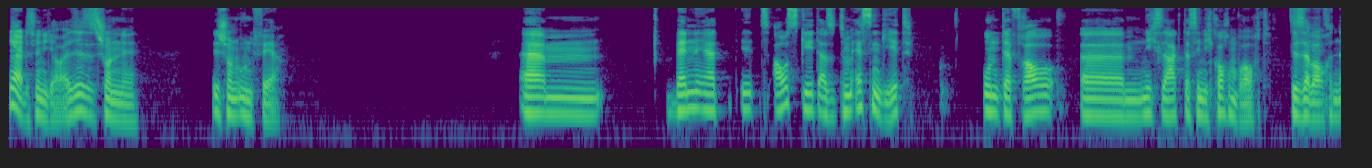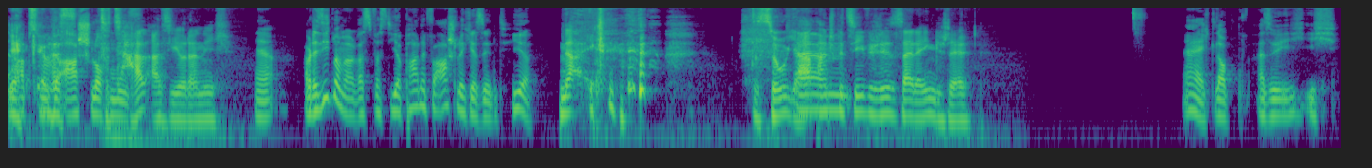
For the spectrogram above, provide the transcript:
Ja, das finde ich auch. Also das ist schon, eine, ist schon unfair. Ähm, wenn er jetzt ausgeht, also zum Essen geht und der Frau ähm, nicht sagt, dass sie nicht kochen braucht. Das ist aber auch ein Ja, absoluter was- Arschloch-Move. Total assi, oder nicht? Ja. Aber da sieht man mal, was, was die Japaner für Arschlöcher sind. Hier. Nein. das so Japan-spezifisch ist, sei dahingestellt. Ja, ich glaube, also ich, ich, ich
